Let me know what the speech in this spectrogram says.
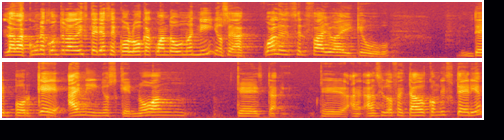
la vacuna contra la difteria se coloca cuando uno es niño. O sea, ¿cuál es el fallo ahí que hubo? De por qué hay niños que no han, que, que han sido afectados con difteria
